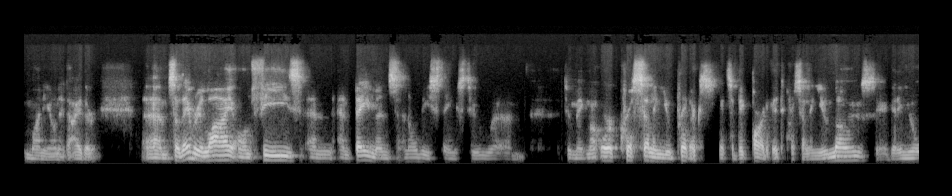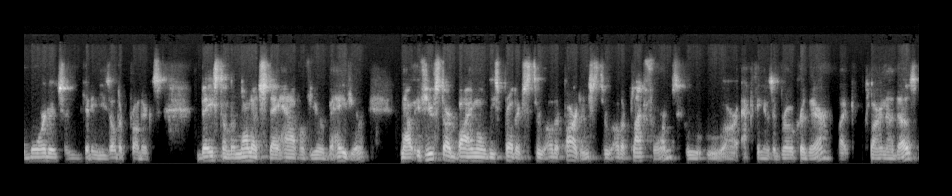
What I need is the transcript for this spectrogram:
money on it either. Um, so they rely on fees and, and payments and all these things to, um, to make money or cross-selling you products. That's a big part of it, cross-selling you loans, uh, getting you a mortgage and getting these other products based on the knowledge they have of your behavior. Now, if you start buying all these products through other parties, through other platforms who, who are acting as a broker there, like Klarna does,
